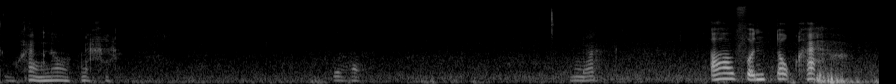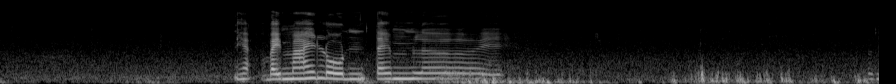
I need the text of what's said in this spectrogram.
ดูข้างนอกนะคะว้าว มาอ๋อฝนตกค่ะ เนี่ย ใบไม้หล่นเต็มเลย ฝน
